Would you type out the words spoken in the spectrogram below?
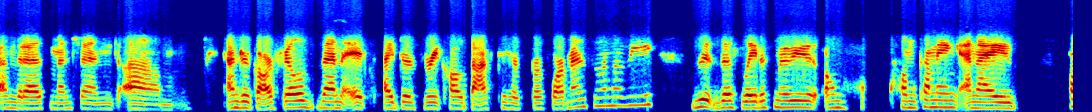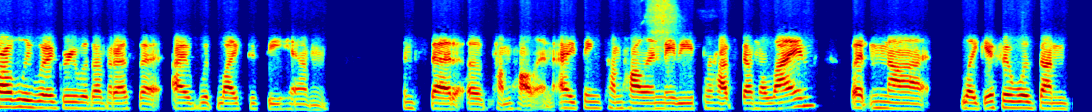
Andres mentioned um, Andrew Garfield, then it I just recalled back to his performance in the movie, th- this latest movie, um, Homecoming, and I probably would agree with Andres that I would like to see him instead of Tom Holland. I think Tom Holland maybe perhaps down the line, but not like if it was done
